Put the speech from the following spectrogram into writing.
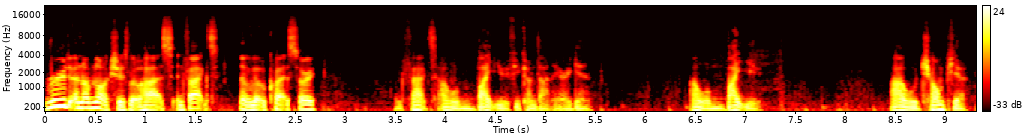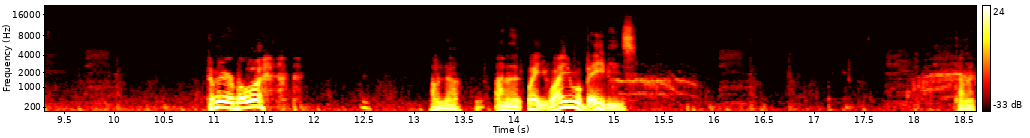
Rude and obnoxious little Hatz. In fact, no, little Quetz, sorry. In fact, I will bite you if you come down here again. I will bite you. I will chomp you. Come here, boy. oh no. And, uh, wait, why are you all babies? Damn it.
